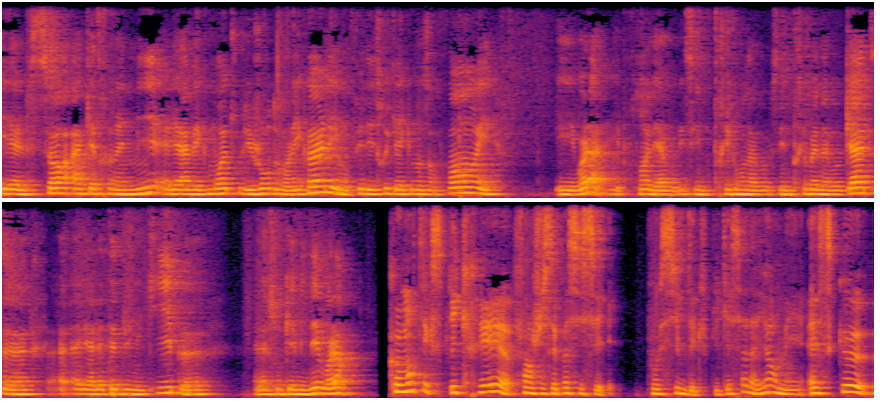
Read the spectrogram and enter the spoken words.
et elle sort à 4h30. Elle est avec moi tous les jours devant l'école et on fait des trucs avec nos enfants. Et, et voilà. Et pourtant, elle est, c'est une très grande, c'est une très bonne avocate. Euh, elle est à la tête d'une équipe. Euh, elle a son cabinet, voilà. Comment t'expliquerais, enfin, je sais pas si c'est possible d'expliquer ça d'ailleurs, mais est-ce que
